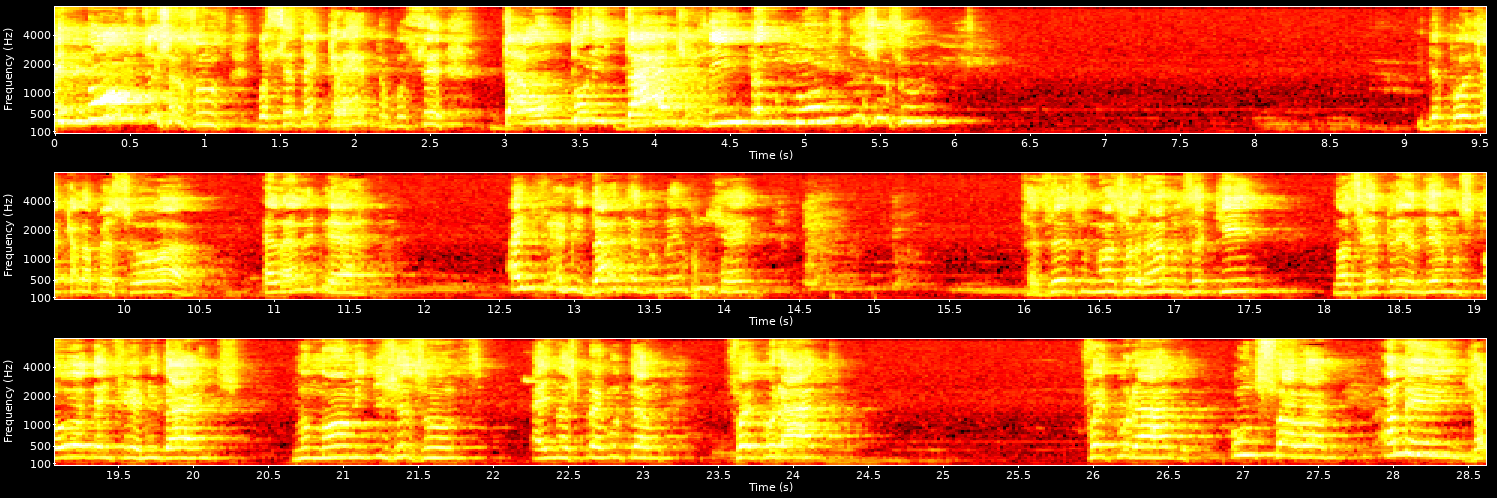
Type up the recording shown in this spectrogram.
em nome de Jesus. Você decreta, você dá autoridade ali pelo nome de Jesus. E depois aquela pessoa, ela é liberta. A enfermidade é do mesmo jeito. Às vezes nós oramos aqui, nós repreendemos toda a enfermidade no nome de Jesus. Aí nós perguntamos: foi curado? Foi curado? Uns falam, amém, já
